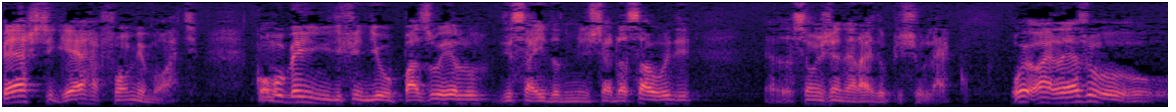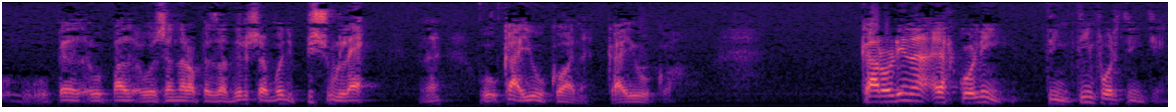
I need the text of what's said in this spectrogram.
Peste, guerra, fome e morte. Como bem definiu o Pazuello, de saída do Ministério da Saúde, eh, são os generais do Pichuleco. Aliás, o, o, o, o general Pesadelo chamou de pichulé, né? o Caiucó, né? Caiucó. Carolina Ercolim, tintim por tintim.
